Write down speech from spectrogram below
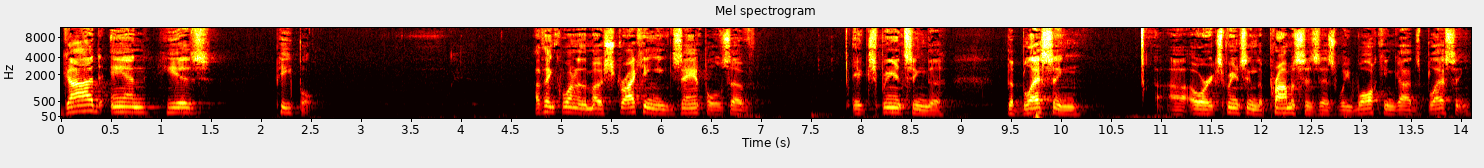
God and His people. I think one of the most striking examples of experiencing the the blessing uh, or experiencing the promises as we walk in God's blessing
